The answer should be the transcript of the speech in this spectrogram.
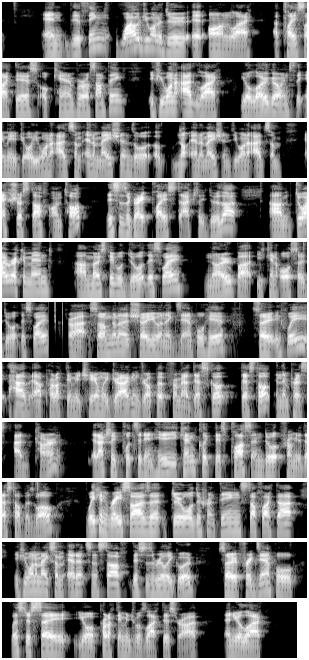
and the thing, why would you want to do it on like a place like this or Canva or something? If you want to add like your logo into the image or you want to add some animations or, or not animations, you want to add some extra stuff on top, this is a great place to actually do that. Um, do I recommend uh, most people do it this way? No, but you can also do it this way. All right, so I'm going to show you an example here. So if we have our product image here and we drag and drop it from our desktop, desktop and then press add current, it actually puts it in here. You can click this plus and do it from your desktop as well. We can resize it, do all different things, stuff like that. If you want to make some edits and stuff, this is really good. So for example, let's just say your product image was like this, right? And you're like,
